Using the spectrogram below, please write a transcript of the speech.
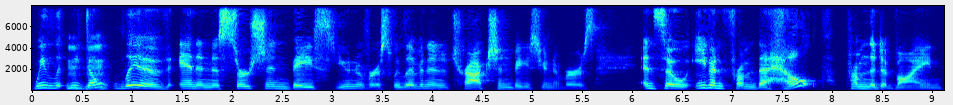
we mm-hmm. we don't live in an assertion based universe. We live in an attraction based universe. And so even from the help from the divine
